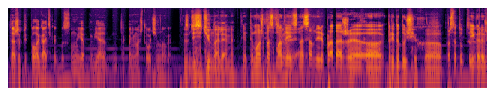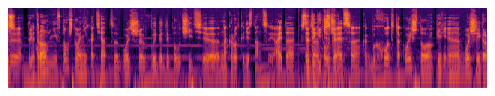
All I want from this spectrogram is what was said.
даже предполагать как бы сумму. Я, я так понимаю, что очень много. С десятью нолями. Ты, ты можешь посмотреть, всё, на самом деле, продажи э, предыдущих э, Просто тут, э, Игорь тут из же прикол метро? не в том, что они хотят больше выгоды получить э, на короткой дистанции, а это, это получается как бы ход такой, что пере- э, больше игроков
